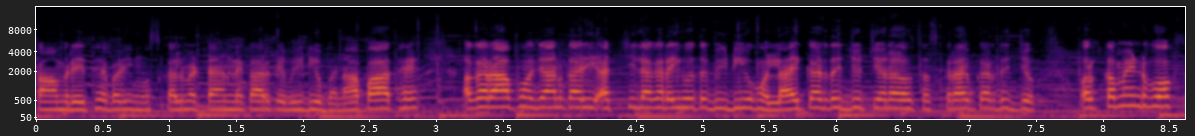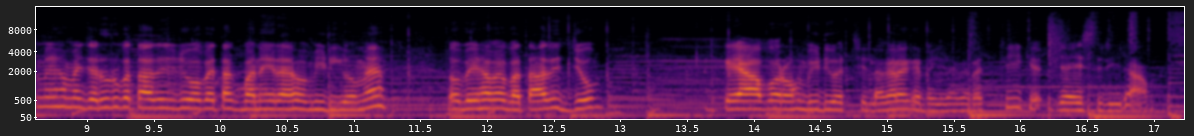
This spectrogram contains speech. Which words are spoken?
काम रहे थे, बड़ी मुश्किल में टाइम निकाल के वीडियो बना पाते हैं। अगर आप हो जानकारी अच्छी लग रही हो तो वीडियो को लाइक कर दीजिए चैनल को सब्सक्राइब कर दीजिए और कमेंट बॉक्स में हमें ज़रूर बता दीजिए जो अभी तक बने रहे हो वीडियो में। तो वे हमें बता दीजिए कि आप और वीडियो अच्छी लग रहा है कि नहीं लग रहा। है ठीक है, जय श्री राम।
